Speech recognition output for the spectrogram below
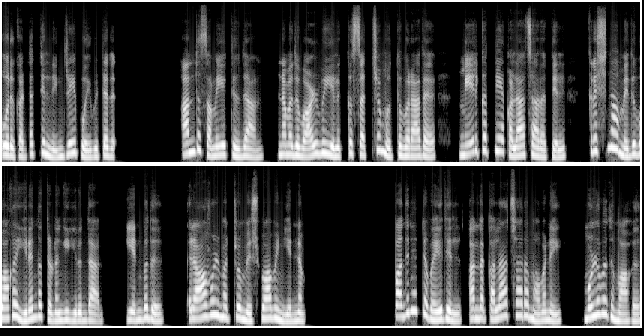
ஒரு கட்டத்தில் நின்றே போய்விட்டது. அந்த சமயத்தில்தான் நமது வாழ்வியலுக்கு சற்றும் ஒத்துவராத மேற்கத்திய கலாச்சாரத்தில் கிருஷ்ணா மெதுவாக இறங்கத் தொடங்கியிருந்தான் என்பது ராகுல் மற்றும் விஸ்வாவின் எண்ணம். பதினெட்டு வயதில் அந்த கலாச்சாரம் அவனை முழுவதுமாக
